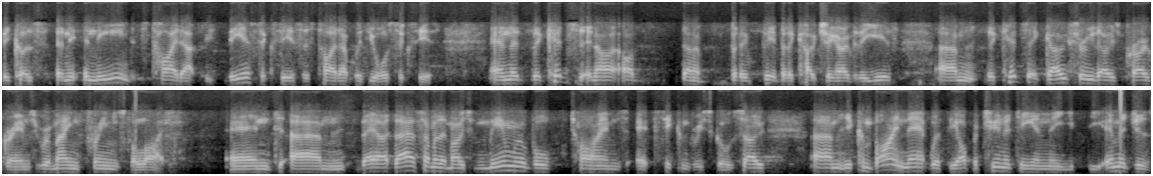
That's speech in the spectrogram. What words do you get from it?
because in, in the end it's tied up, their success is tied up with your success. And the, the kids, and know, I've done a bit of, fair bit of coaching over the years, um, the kids that go through those programs remain friends for life. And um, they, are, they are some of the most memorable times at secondary school. So um, you combine that with the opportunity and the, the images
